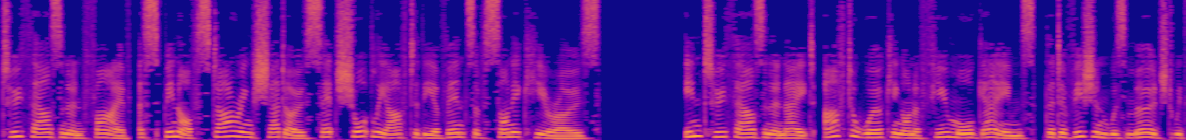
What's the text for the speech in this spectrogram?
2005, a spin-off starring Shadow set shortly after the events of Sonic Heroes. In 2008, after working on a few more games, the division was merged with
